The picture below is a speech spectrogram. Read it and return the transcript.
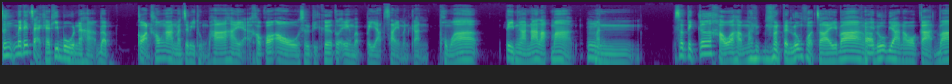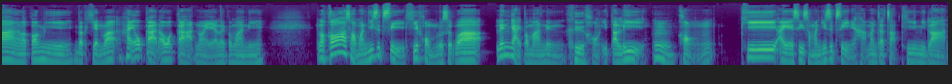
ซึ่งไม่ได้แจกแค่ที่บูธนะฮะแบบ ก่อนเข้างานมันจะมีถุงผ้าให้อะเขาก็เอาสติกเกอร์ตัวเองแบบไปยัดใส่เหมือนกัน ผมว่าทีมงานน่ารักมากอืมมันสติกเกอร์เขาอะครับมันมันเป็นรูปหัวใจบ้างครับมีรูปยานอวกาศบ้าง แล้วก็มีแบบเขียนว่าให้โอกาสอวกาศหน่อยอะไรประมาณนี้ แล้วก็ 2024 ที่ผมรู้สึกว่าเล่นใหญ่ประมาณหนึ่งคือของอิตาลีอืมของที่ IAC 2024 เนี่ยฮะมันจะจัดที่มิลาน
